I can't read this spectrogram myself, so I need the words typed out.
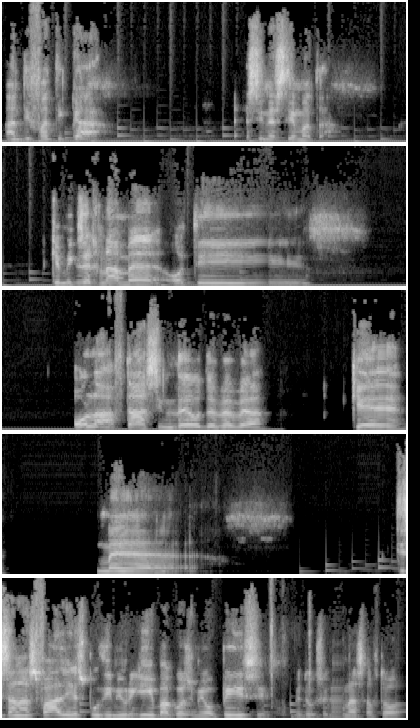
αντιφατικά συναισθήματα. Και μην ξεχνάμε ότι όλα αυτά συνδέονται βέβαια και με τις ανασφάλειες που δημιουργεί η παγκοσμιοποίηση, μην το ξεχνάς αυτό,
